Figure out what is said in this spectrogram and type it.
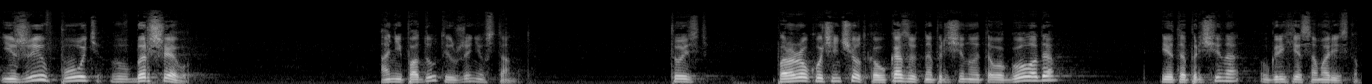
и жив путь в Бершеву. Они падут и уже не встанут. То есть, пророк очень четко указывает на причину этого голода, и эта причина в грехе самарийском.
